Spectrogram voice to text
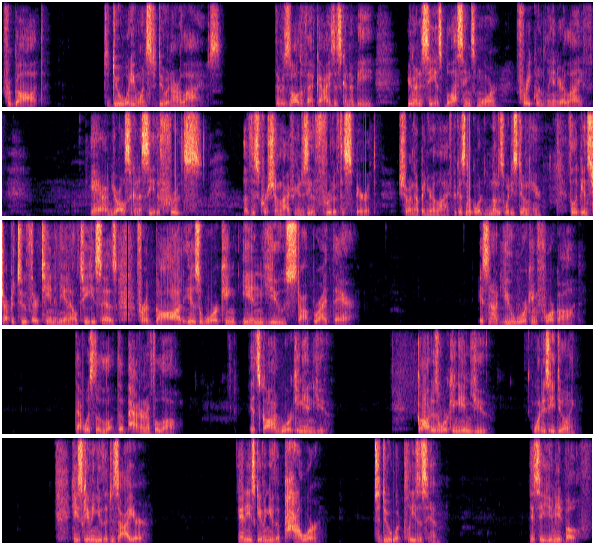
for God to do what he wants to do in our lives. The result of that, guys, is going to be you're going to see his blessings more frequently in your life. And you're also going to see the fruits of this Christian life. You're going to see the fruit of the Spirit showing up in your life. Because look what, notice what he's doing here. Philippians chapter 2, 13 in the NLT, he says, For God is working in you. Stop right there. It's not you working for God. That was the, the pattern of the law. It's God working in you. God is working in you. What is he doing? He's giving you the desire and He's giving you the power to do what pleases Him. You see, you need both.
